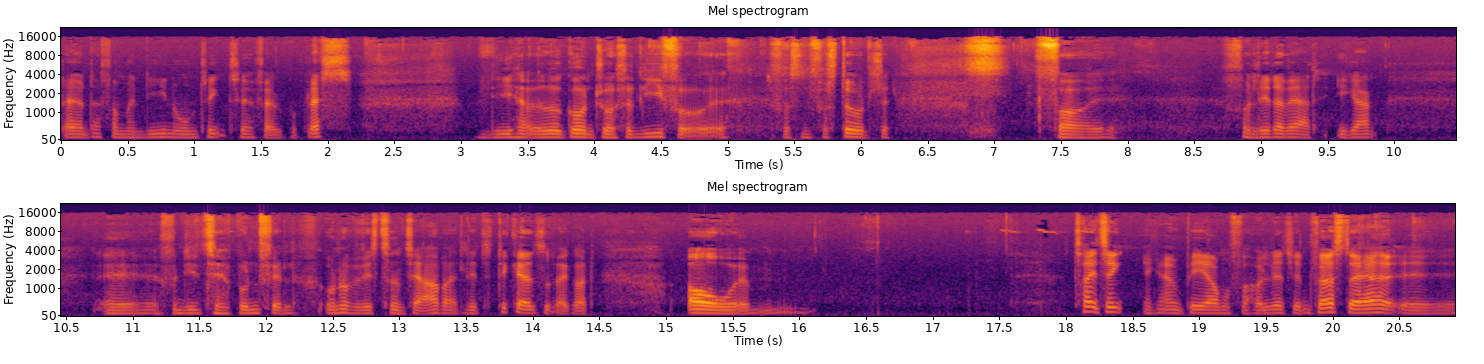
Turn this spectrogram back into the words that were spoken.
Der får man lige nogle ting til at falde på plads. Lige har været gå en tur, så lige få, øh, få sådan en forståelse for, øh, for lidt af hvert i gang. Øh, fordi til at bundfælde underbevidstheden til at arbejde lidt. Det kan altid være godt. Og øh, tre ting, jeg gerne vil bede om at forholde jer til. Den første er øh,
